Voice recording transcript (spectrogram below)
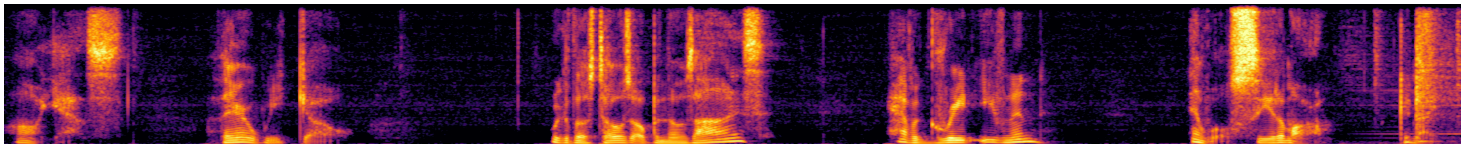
Oh, yes. There we go. Wiggle those toes, open those eyes. Have a great evening, and we'll see you tomorrow. Good night.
